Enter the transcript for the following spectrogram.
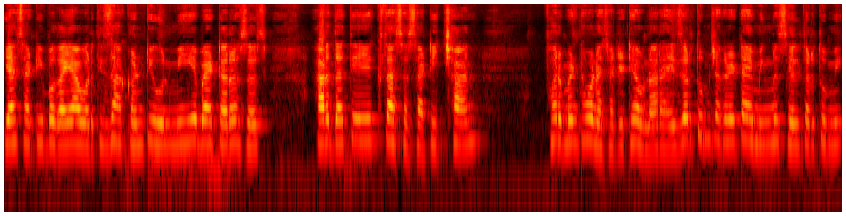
यासाठी बघा यावरती झाकण ठेवून मी हे बॅटर असंच अर्धा ते एक तासासाठी छान फर्मेंट होण्यासाठी ठेवणार आहे. जर तुमच्याकडे टायमिंग नसेल तर तुम्ही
